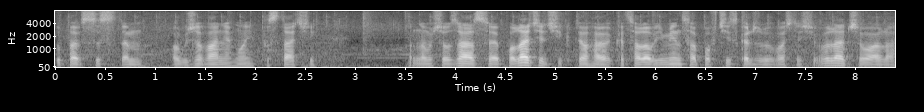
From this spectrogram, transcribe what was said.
super system ogrzewania mojej postaci. Będę musiał zaraz sobie polecieć i trochę kecalowi mięsa powciskać, żeby właśnie się wyleczył, ale...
